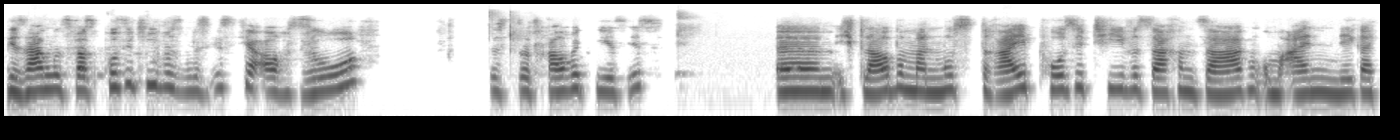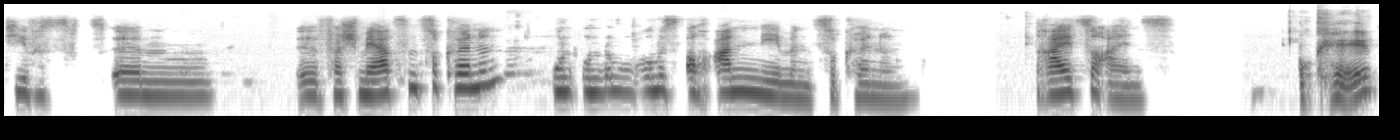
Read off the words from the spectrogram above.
wir sagen uns was Positives und es ist ja auch so, das ist so traurig, wie es ist. Ähm, ich glaube, man muss drei positive Sachen sagen, um ein negatives ähm, äh, verschmerzen zu können und, und um, um es auch annehmen zu können. Drei zu eins. Okay.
